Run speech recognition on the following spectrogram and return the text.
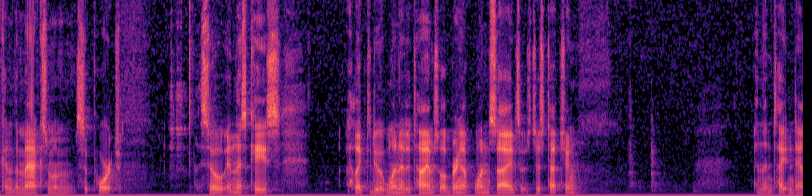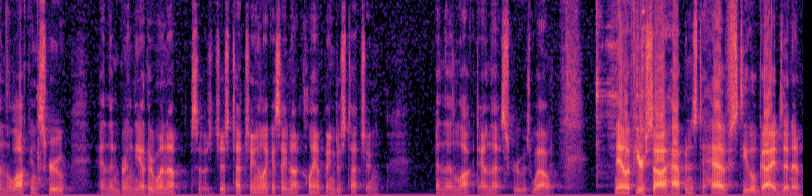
kind of the maximum support. So in this case, I like to do it one at a time, so I'll bring up one side so it's just touching, and then tighten down the locking screw, and then bring the other one up so it's just touching, like I say, not clamping, just touching, and then lock down that screw as well. Now, if your saw happens to have steel guides in it,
